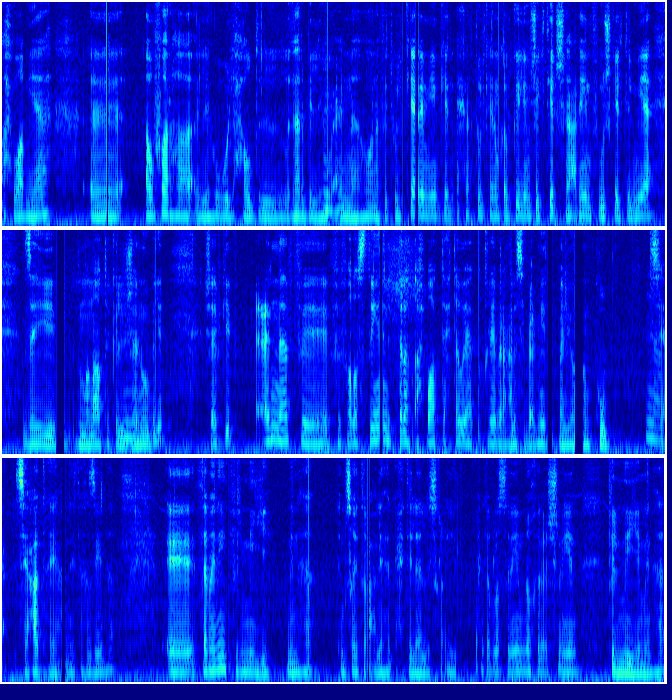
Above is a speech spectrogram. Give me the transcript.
احواض مياه أوفرها اللي هو الحوض الغربي اللي هو عندنا هون في طول كرم يمكن إحنا في طول كرم قلقيلي مش كثير شاعرين في مشكلة المياه زي المناطق الجنوبية. شايف كيف؟ عندنا في في فلسطين الثلاث أحواض تحتوي تقريبا على 700 مليون كوب. نعم. سعتها يعني تخزينها. 80% آه، منها مسيطر عليها الاحتلال الإسرائيلي. وإحنا كفلسطينيين بناخذ 20% منها.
